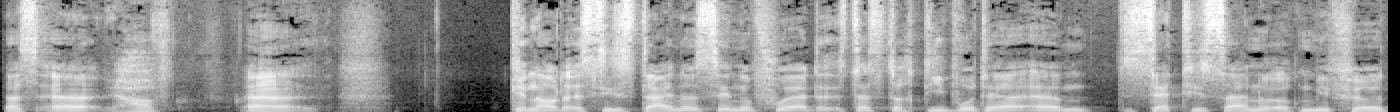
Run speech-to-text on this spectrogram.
Das, äh, ja, äh, genau, da ist diese Diner-Szene vorher, das, das, ist doch die, wo der ähm, Set-Designer irgendwie für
